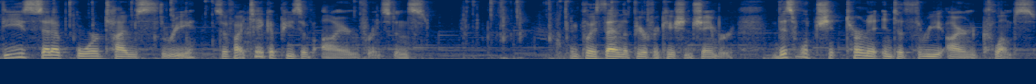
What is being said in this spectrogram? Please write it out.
These set up ore times three. So if I take a piece of iron, for instance, and place that in the purification chamber, this will turn it into three iron clumps.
